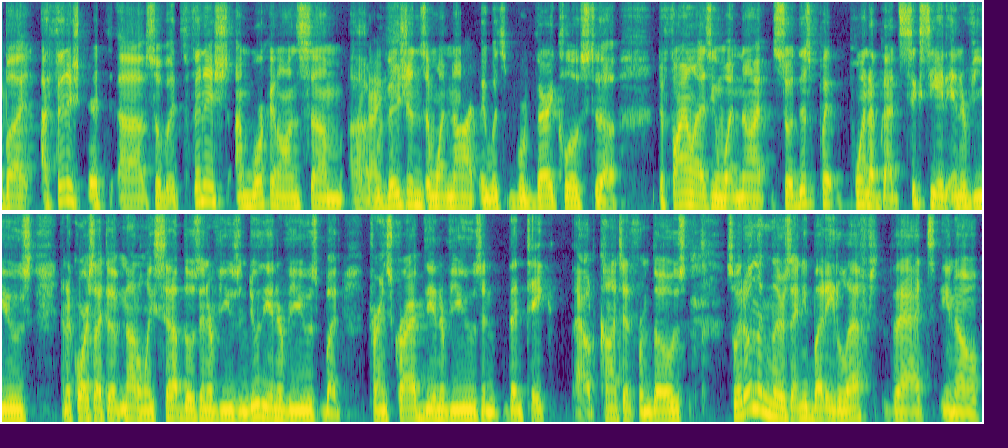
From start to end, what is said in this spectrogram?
But I finished it, uh, so it's finished. I'm working on some uh, nice. revisions and whatnot. It was we're very close to to finalizing and whatnot. So at this po- point, I've got 68 interviews, and of course, I have to not only set up those interviews and do the interviews, but transcribe the interviews and then take out content from those. So I don't think there's anybody left that you know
